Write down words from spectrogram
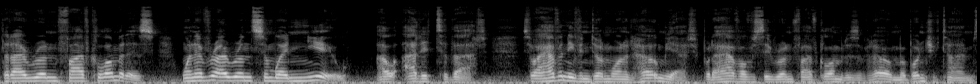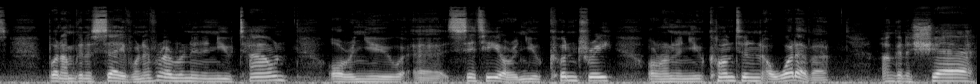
that I run 5 kilometers. Whenever I run somewhere new, I'll add it to that. So I haven't even done one at home yet, but I have obviously run five kilometers at home a bunch of times. But I'm going to save whenever I run in a new town or a new uh, city or a new country or on a new continent or whatever. I'm going to share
